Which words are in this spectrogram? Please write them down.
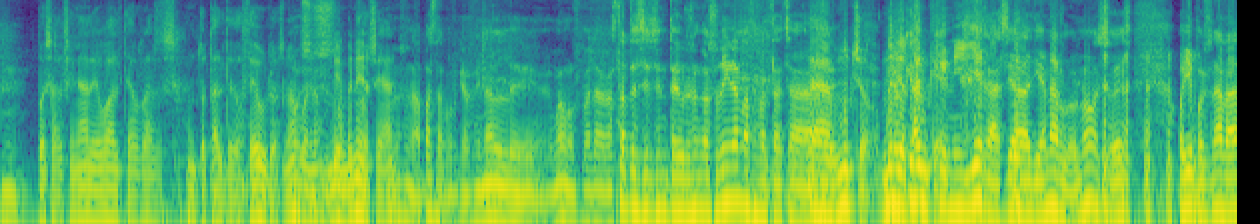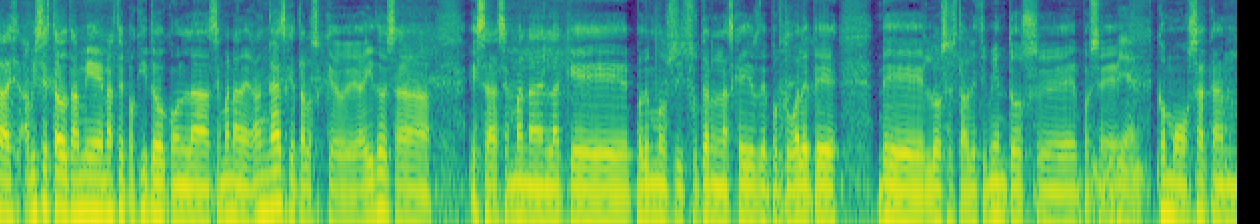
mm. pues al final igual te ahorras un total de 12 euros, ¿no? Pues bueno, bienvenido sea. es una pasta, porque al final, eh, vamos, para gastarte 60 euros en gasolina no hace falta echar... mucho, medio tanque. Que ni llegas ya a llenarlo, ¿no? Eso es. Oye, pues nada, habéis estado también hace poquito con la Semana de Gangas, ¿qué tal os que ha ido esa, esa semana en la que podemos disfrutar en las calles de Portugalete de los establecimientos, eh, pues eh, cómo sacan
